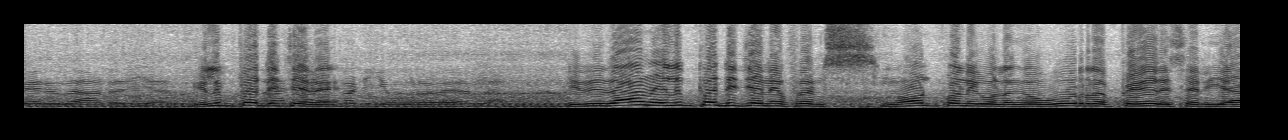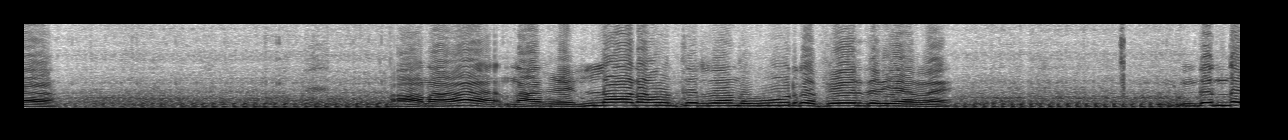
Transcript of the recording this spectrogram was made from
பேரு தான் பேர் இல்ல இதுதான் இழுப்பட்டிச்சேனே ஃப்ரெண்ட்ஸ் நோட் பண்ணிக்கொள்ளுங்க ஊரோட பேர் சரியா? ஆனால் நாங்கள் எல்லா இடமும் தெரிஞ்ச அந்த ஊரோட பேர் தெரியாம. இந்தந்த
